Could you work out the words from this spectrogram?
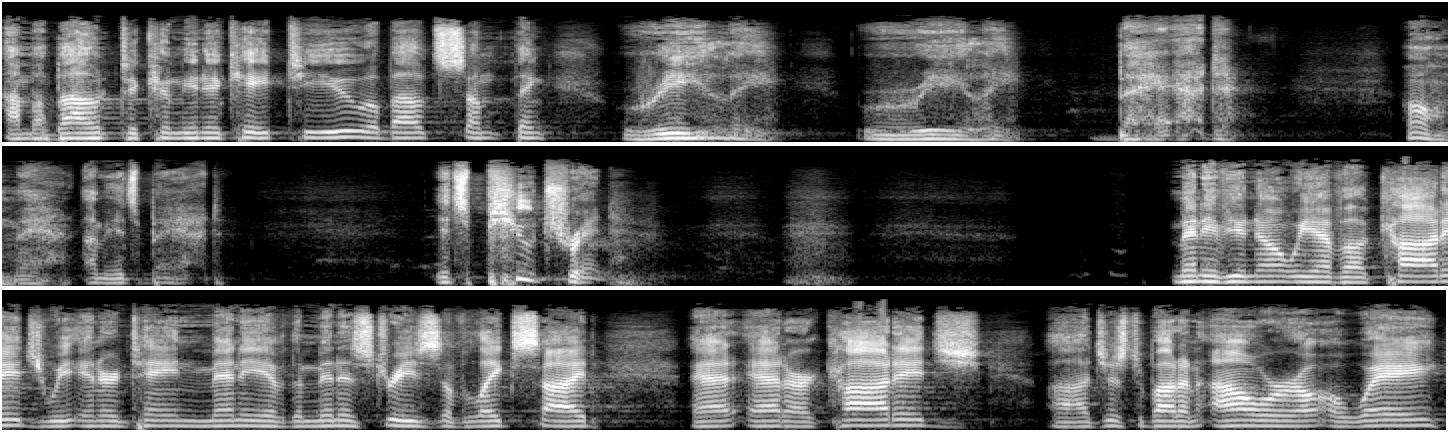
I'm about to communicate to you about something really, really bad. Oh man, I mean, it's bad. It's putrid. Many of you know we have a cottage. We entertain many of the ministries of Lakeside at, at our cottage, uh, just about an hour away.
